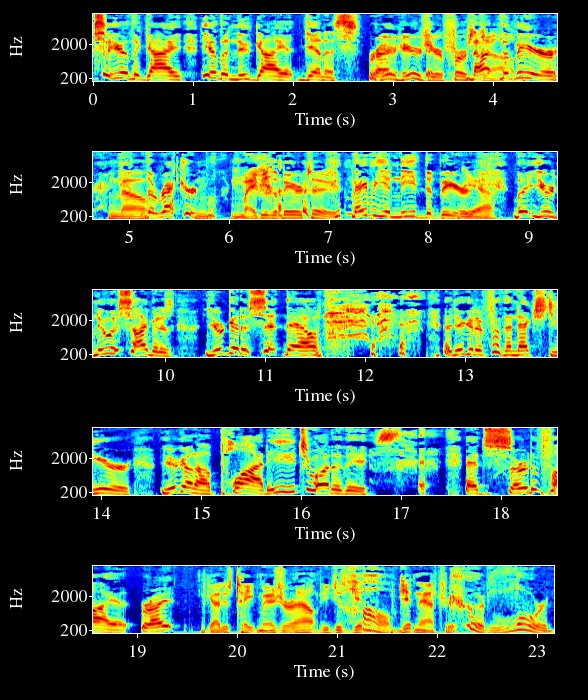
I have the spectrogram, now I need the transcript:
so you're the guy you're the new guy at Guinness, right? Here- here's your first Not the beer, No. the record. Maybe the beer too. Maybe you need the beer. Yeah. But your new assignment is you're going to sit down and you're going to, for the next year, you're going to plot each one of these and certify it, right? Got his tape measure out. He just getting Oh. getting after it. Good Lord.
